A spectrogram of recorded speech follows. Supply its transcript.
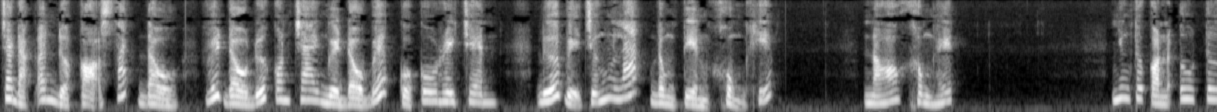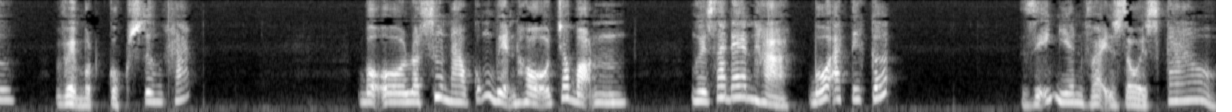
cho Đặc Ân được cọ sát đầu với đầu đứa con trai người đầu bếp của cô Rachel, đứa bị chứng lác đồng tiền khủng khiếp. Nó không hết. Nhưng tôi còn ưu tư về một cục xương khác. Bộ luật sư nào cũng biện hộ cho bọn người da đen hả, bố Atticus? Dĩ nhiên vậy rồi, Scout.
